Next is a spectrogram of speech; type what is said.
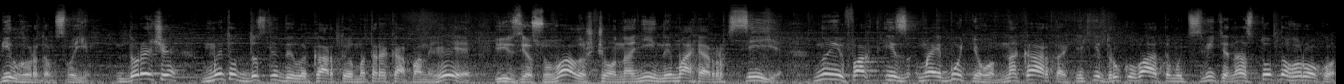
Білгородом своїм. До речі, ми тут дослідили картою материка Пангея і з'ясували, що на ній немає Росії. Ну і факт із майбутнього на картах, які друкуватимуть в світі наступного року,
